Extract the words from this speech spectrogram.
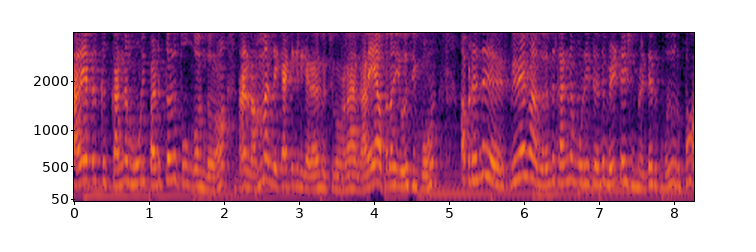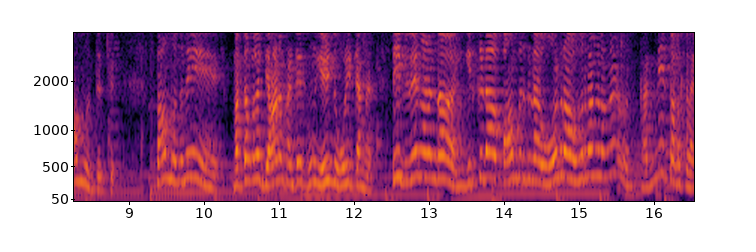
நிறைய பேருக்கு கண்ணை மூடி படுத்தோட தூக்கம் வந்துடும் ஆனால் நம்ம அந்த கேட்டகரி கிடையாதுன்னு வச்சுக்கோங்களேன். நிறைய அப்போ தான் யோசிப்போம். அப்படி வந்து விவேகானந்தர் வந்து கண்ணை மூடிட்டு வந்து மெடிடேஷன் பண்ணிட்டே இருக்கும்போது ஒரு பாம்பு வந்துருக்கு பாம்பு வந்தோடனே மற்றவங்களாம் தியானம் பண்ணிட்டே இருக்கவங்க எழுந்து ஓடிட்டாங்க. டேய் விவேகானந்தா இங்கே இருக்குடா பாம்பு இருக்குடா ஓடுறா ஓடுறாங்கிறாங்க. அவன் கண்ணே திறக்கல.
